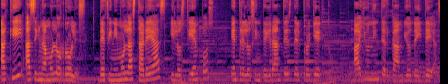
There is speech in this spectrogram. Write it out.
Aquí asignamos los roles, definimos las tareas y los tiempos entre los integrantes del proyecto. Hay un intercambio de ideas.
